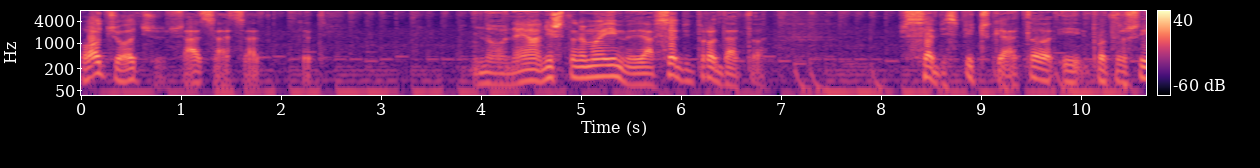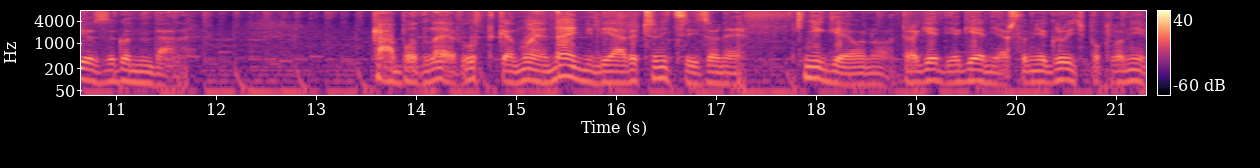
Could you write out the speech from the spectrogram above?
Hoću, hoću, sad, sad, sad. Kad... No, ne, ja ništa na moje ime, ja sebi prodato. Sebi spička to i potrošio za godinu dana. Ka Baudelaire, lutka moja najmilija rečenica iz one knjige, ono, tragedije genija, što mi je Grujić poklonio.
